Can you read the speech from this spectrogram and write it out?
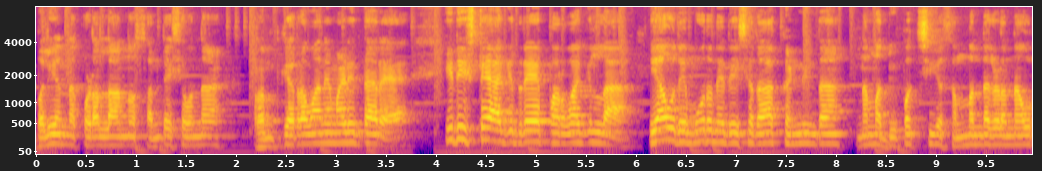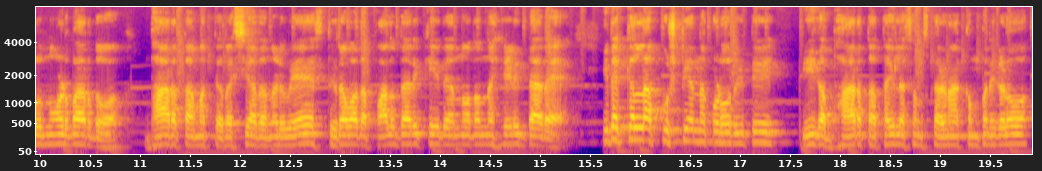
ಬಲಿಯನ್ನು ಕೊಡಲ್ಲ ಅನ್ನೋ ಸಂದೇಶವನ್ನು ಟ್ರಂಪ್ಗೆ ರವಾನೆ ಮಾಡಿದ್ದಾರೆ. ಇದಿಷ್ಟೇ ಆಗಿದ್ರೆ ಪರವಾಗಿಲ್ಲ. ಯಾವುದೇ ಮೂರನೇ ದೇಶದ ಕಣ್ಣಿಂದ ನಮ್ಮ ದ್ವಿಪಕ್ಷೀಯ ಸಂಬಂಧಗಳನ್ನು ಅವರು ನೋಡಬಾರ್ದು. ಭಾರತ ಮತ್ತು ರಷ್ಯಾದ ನಡುವೆ ಸ್ಥಿರವಾದ ಪಾಲುದಾರಿಕೆ ಇದೆ ಅನ್ನೋದನ್ನು ಹೇಳಿದ್ದಾರೆ. ಇದಕ್ಕೆಲ್ಲ ಪುಷ್ಟಿಯನ್ನು ಕೊಡೋ ರೀತಿ ಈಗ ಭಾರತ ತೈಲ ಸಂಸ್ಕರಣಾ ಕಂಪನಿಗಳು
